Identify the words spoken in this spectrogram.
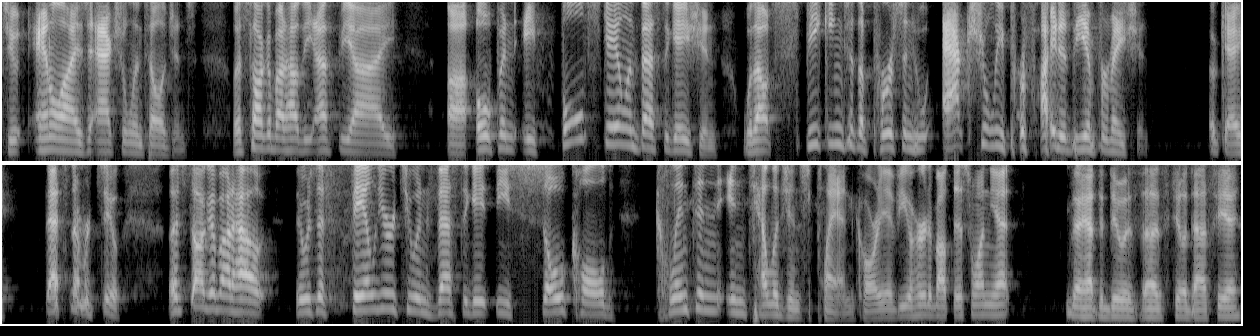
to analyze actual intelligence. Let's talk about how the FBI uh, opened a full scale investigation without speaking to the person who actually provided the information. Okay, that's number two. Let's talk about how there was a failure to investigate the so called Clinton intelligence plan. Corey, have you heard about this one yet? That have to do with uh, Steele dossier?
